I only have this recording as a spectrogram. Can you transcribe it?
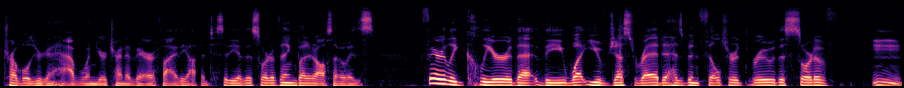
troubles you're going to have when you're trying to verify the authenticity of this sort of thing, but it also is fairly clear that the what you've just read has been filtered through this sort of Mm.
